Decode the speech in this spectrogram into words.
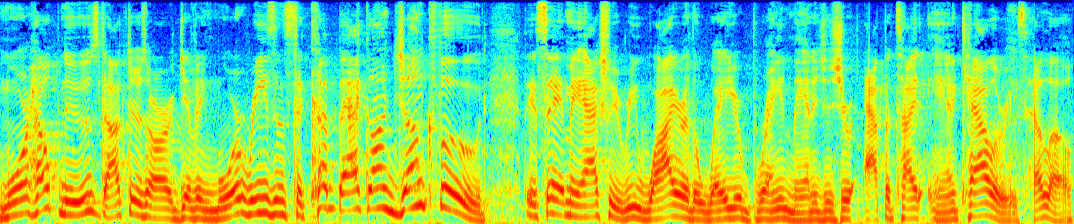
More help news. Doctors are giving more reasons to cut back on junk food. They say it may actually rewire the way your brain manages your appetite and calories. Hello.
